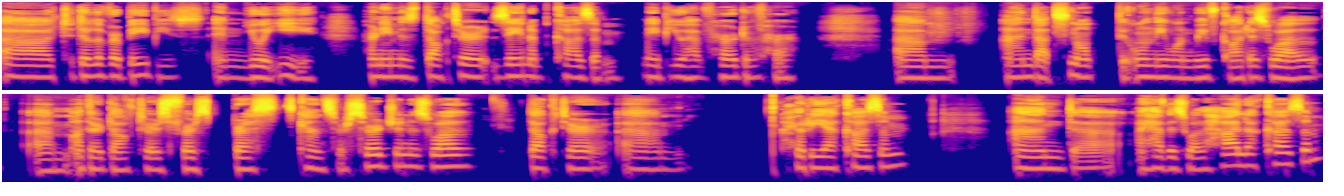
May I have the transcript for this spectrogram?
uh, to deliver babies in UAE. Her name is Dr. Zainab Kazim. Maybe you have heard of her. Um, and that's not the only one we've got as well. Um, other doctors, first breast cancer surgeon as well, Dr. Um, Huria. And uh, I have as well Hala Kazim,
